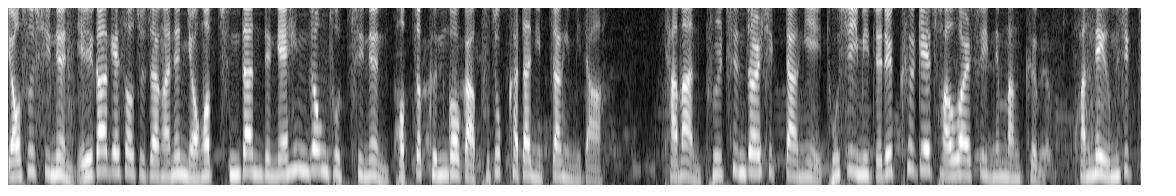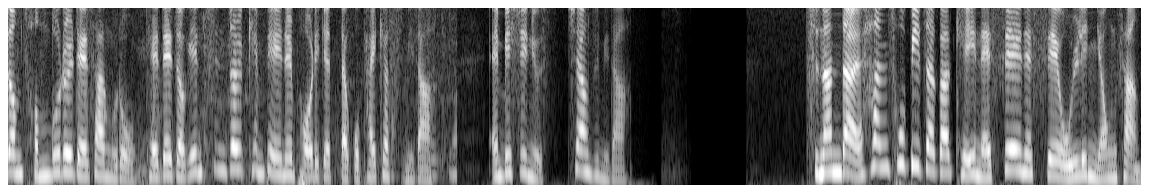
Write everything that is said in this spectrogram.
여수시는 일각에서 주장하는 영업 중단 등의 행정 조치는 법적 근거가 부족하다는 입장입니다. 다만 불친절 식당이 도시 이미지를 크게 좌우할 수 있는 만큼 관내 음식점 전부를 대상으로 대대적인 친절 캠페인을 벌이겠다고 밝혔습니다. MBC 뉴스 최양지입니다. 지난달 한 소비자가 개인 SNS에 올린 영상,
